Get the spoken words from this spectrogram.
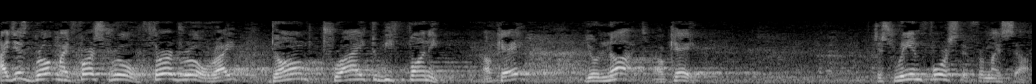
I just broke my first rule, third rule, right? Don't try to be funny. Okay? You're not. Okay? Just reinforced it for myself.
